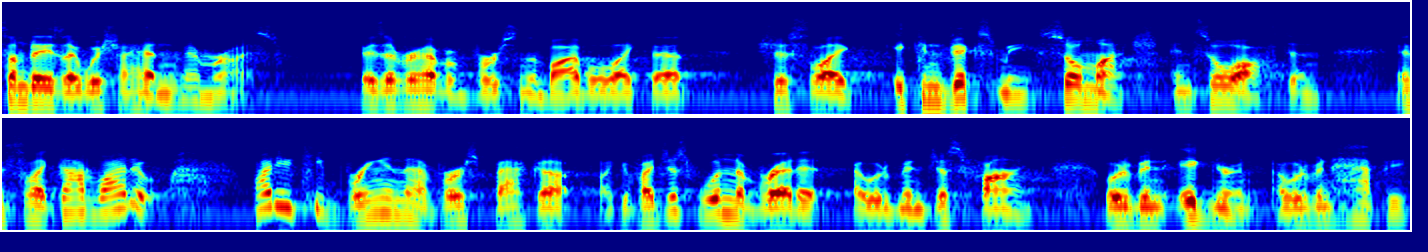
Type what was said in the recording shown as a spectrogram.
some days I wish I hadn't memorized. You guys ever have a verse in the Bible like that? It's just like, it convicts me so much and so often. And it's like, God, why do, why do you keep bringing that verse back up? Like, if I just wouldn't have read it, I would have been just fine. I would have been ignorant. I would have been happy.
